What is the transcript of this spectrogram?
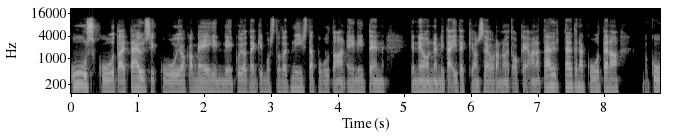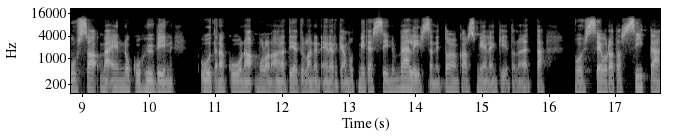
uuskuu tai täysikuu, joka meihin niin kuin jotenkin musta tuntuu, että niistä puhutaan eniten, ja ne on ne, mitä itsekin on seurannut, että okei, aina täytenä kuutena kuussa mä en nuku hyvin, uutena kuuna mulla on aina tietynlainen energia, mutta miten siinä välissä, niin toi on myös mielenkiintoinen, että voisi seurata sitä,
